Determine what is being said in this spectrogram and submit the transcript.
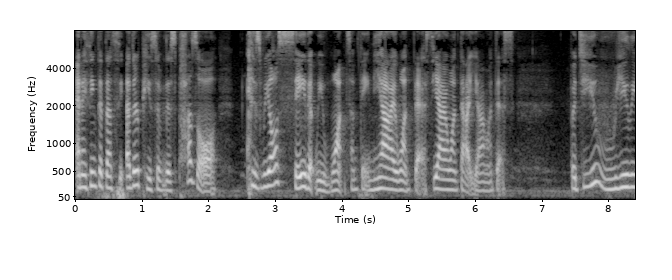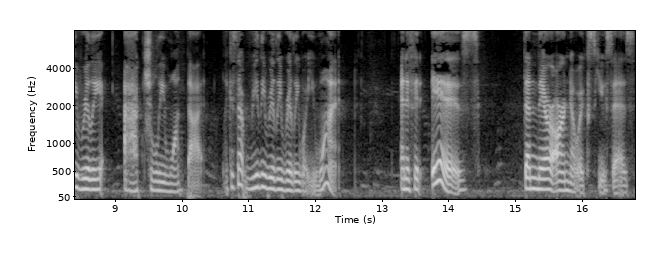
And I think that that's the other piece of this puzzle is we all say that we want something. Yeah, I want this. Yeah, I want that. Yeah, I want this. But do you really, really actually want that? Like, is that really, really, really what you want? And if it is, then there are no excuses.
